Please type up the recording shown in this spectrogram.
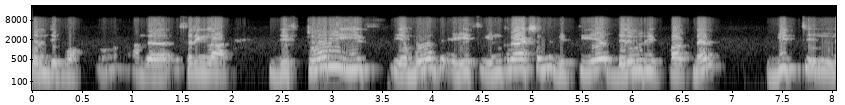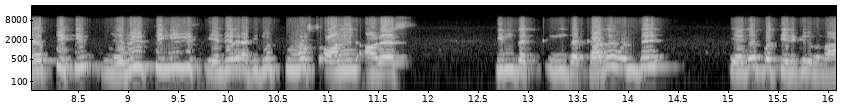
தெரிஞ்சுப்போம். அந்த சரிங்களா? The story is about his interaction with a delivery partner which left him rethinking his entire attitude towards online others. இந்த இந்த கதை வந்து எதை பத்தி இருக்கிறதுனா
